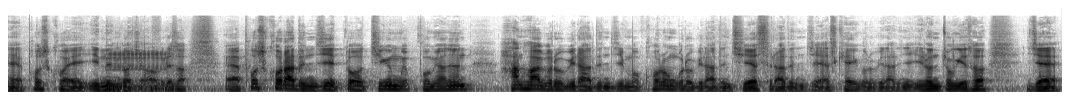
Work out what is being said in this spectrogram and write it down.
예, 포스코에 있는 음. 거죠. 그래서 예, 포스코라든지 또 지금 보면은 한화그룹이라든지 뭐 코롱그룹이라든지 GS라든지 SK그룹이라든지 이런 쪽에서 이제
